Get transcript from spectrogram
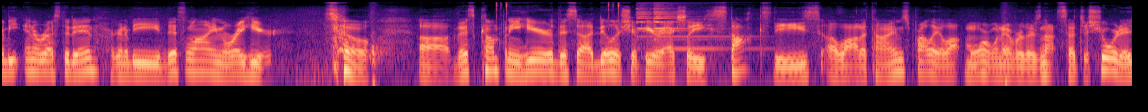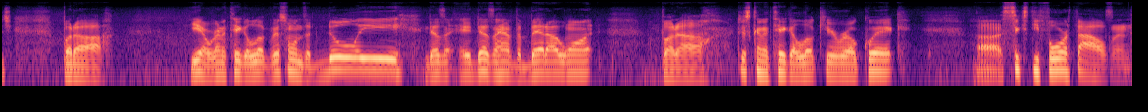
to be interested in are to be this line right here. So uh, this company here this uh, dealership here actually stocks these a lot of times probably a lot more whenever there's not such a shortage. But uh yeah we're gonna take a look. This one's a dually. Doesn't it doesn't have the bed i want. But uh just gonna take a look here real quick. Uh 64,000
